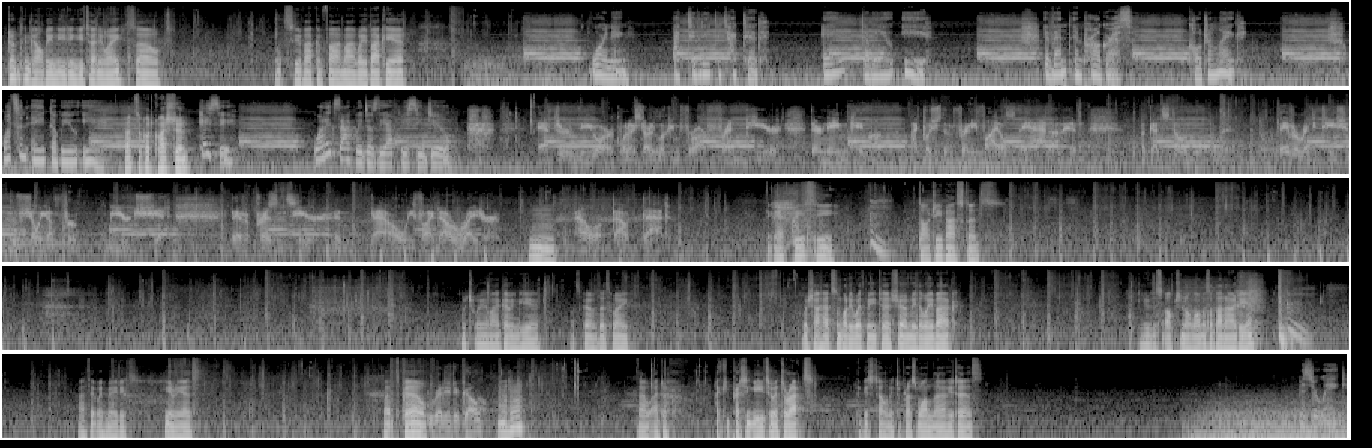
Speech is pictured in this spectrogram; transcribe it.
Don't think I'll be needing it anyway, so... Let's see if I can find my way back here. Warning. Activity detected. AWE. Event in progress. Cauldron Lake. What's an AWE? That's a good question. Casey, what exactly does the FBC do? After New York, when I started looking for our friend here, their name came up. I pushed them for any files they had on him, but got stonewalled. They have a reputation of showing up for weird shit. They have a presence here, and now we find our writer. Hmm. How about that? The FBC. Dodgy bastards. Which way am I going here? Let's go this way. Wish I had somebody with me to show me the way back. I knew this optional one was a bad idea. I think we've made it. Here he is. Let's go. Ready to go? Mm-hmm. No, I don't. I keep pressing E to interact. I think it's telling me to press 1 there. It is. Mr. Wake,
